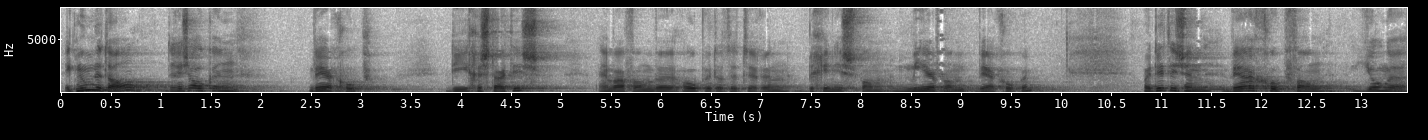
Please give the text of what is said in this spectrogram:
Ik noemde het al, er is ook een werkgroep die gestart is en waarvan we hopen dat het er een begin is van meer van werkgroepen. Maar dit is een werkgroep van jonge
